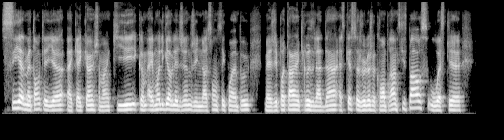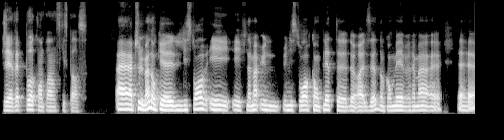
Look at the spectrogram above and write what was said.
Si, admettons qu'il y a euh, quelqu'un justement qui est comme moi, League of Legends, j'ai une notion de c'est quoi un peu, mais j'ai pas tant creusé là-dedans, est-ce que ce jeu-là, je vais comprendre ce qui se passe ou est-ce que je vais pas comprendre ce qui se passe? Euh, absolument. Donc, l'histoire est, finalement une, une, histoire complète de A à Z. Donc, on met vraiment euh,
